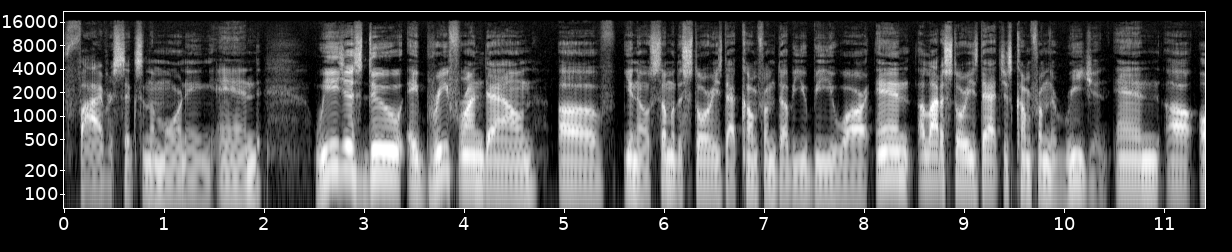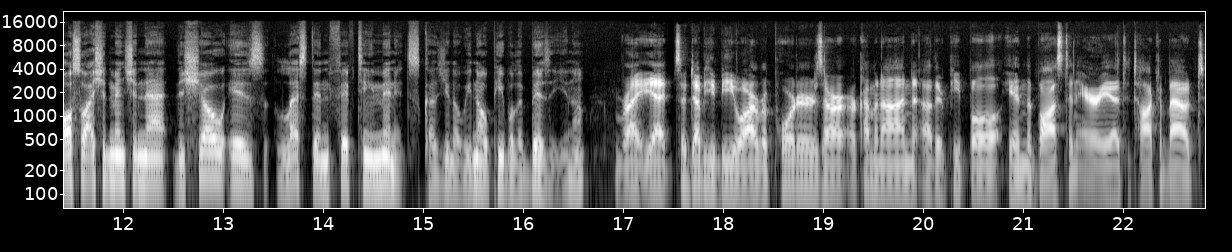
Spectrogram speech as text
five or six in the morning. And we just do a brief rundown of you know some of the stories that come from WBUR and a lot of stories that just come from the region. And uh, also, I should mention that the show is less than 15 minutes because you know we know people are busy. You know. Right, yeah. So WBUR reporters are, are coming on, other people in the Boston area to talk about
